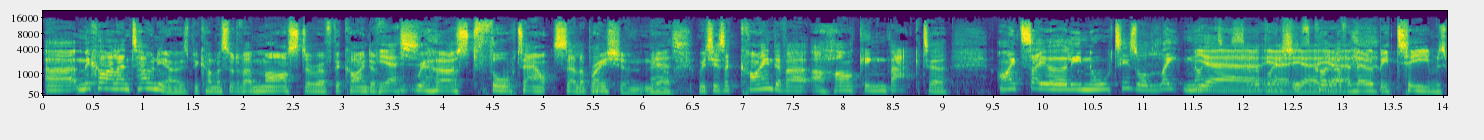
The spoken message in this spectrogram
uh, Mikhail Antonio has become a sort of a master of the kind of Yes. rehearsed, thought out celebration now, Yes. which is a kind of a, a harking back to, I'd say, early noughties or late 90s yeah, yeah, celebrations. yeah, yeah. of- and there would be teams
